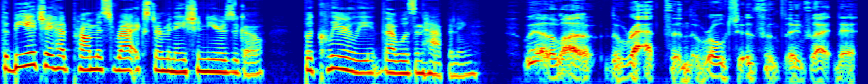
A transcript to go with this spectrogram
The BHA had promised rat extermination years ago, but clearly that wasn't happening. We had a lot of the rats and the roaches and things like that,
